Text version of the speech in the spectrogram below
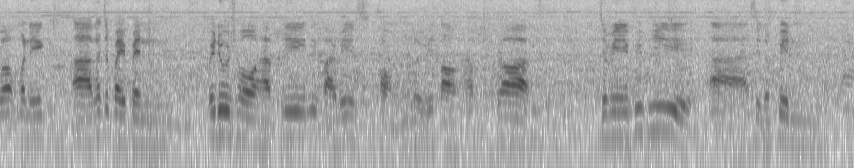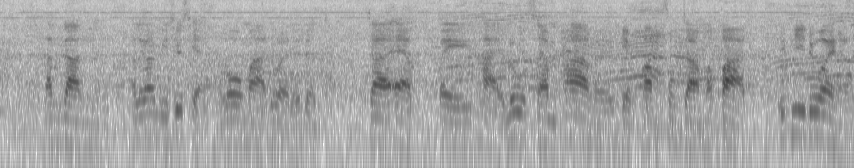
ก็วันนี้อ่าก็จะไปเป็นไปดูโชว์ครับที่ที่ปารีสของหลุยส์วิตตองครับ ก็จะมีพี่ๆอ่าศิลปิน ดังๆเขาเรียกว่ามีชื่อเสียงของโลกมาด้วยแล้วเดี๋ยวจะแอบไปถ่ายรูปแซมภาพเลยเก็บความทรงจำมาฝากพี่ๆด้วยครับ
